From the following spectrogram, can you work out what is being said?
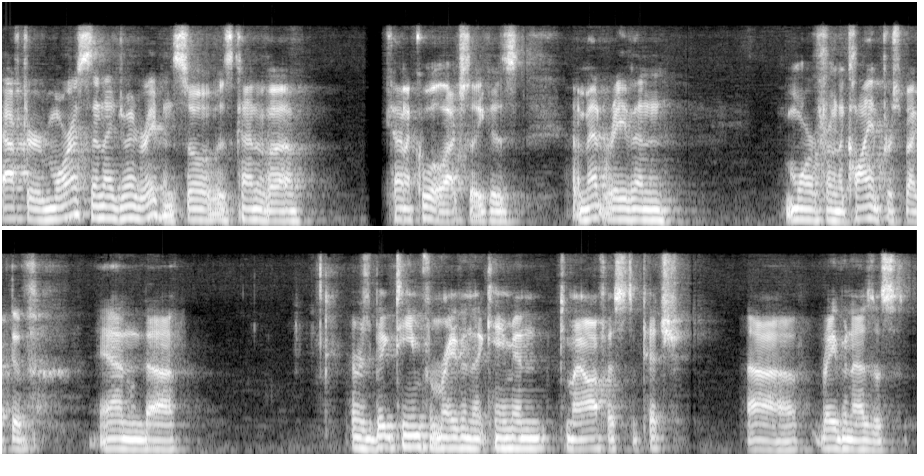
after Morris, then I joined Raven. So it was kind of a kind of cool actually because I met Raven more from the client perspective, and uh, there was a big team from Raven that came in to my office to pitch uh, Raven as a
